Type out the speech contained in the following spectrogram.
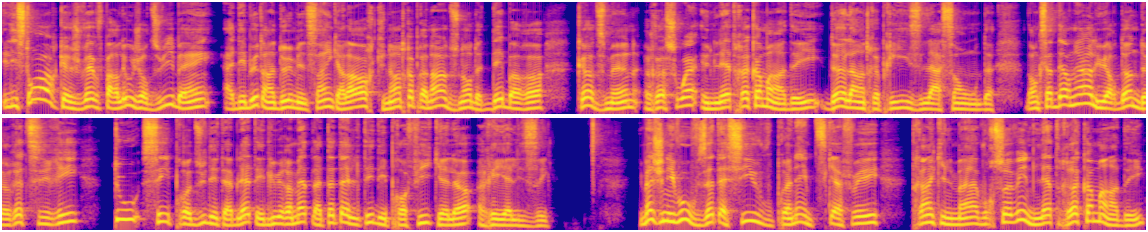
l'histoire que je vais vous parler aujourd'hui, ben, elle débute en 2005 alors qu'une entrepreneur du nom de Deborah Codsman reçoit une lettre recommandée de l'entreprise La Sonde. Donc cette dernière lui ordonne de retirer tous ses produits des tablettes et de lui remettre la totalité des profits qu'elle a réalisés. Imaginez-vous, vous êtes assis, vous prenez un petit café tranquillement, vous recevez une lettre recommandée.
